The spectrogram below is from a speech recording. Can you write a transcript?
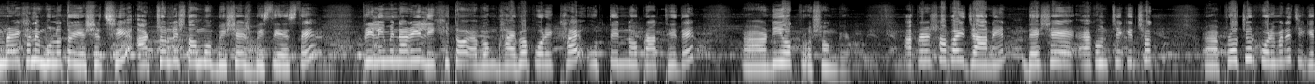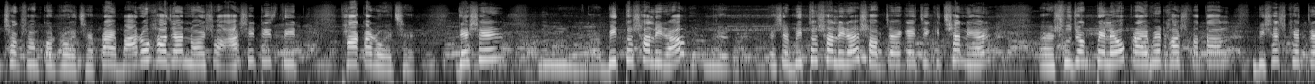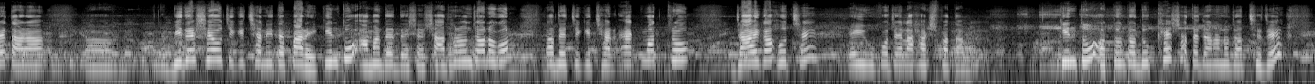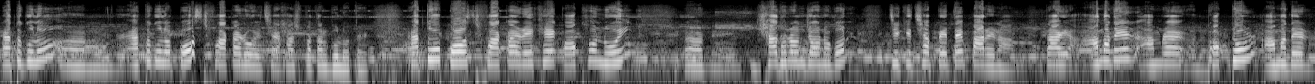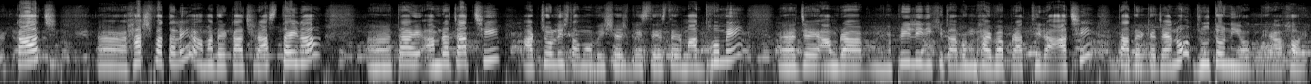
আমরা এখানে মূলত এসেছি আটচল্লিশতম বিশেষ বিসিএসে প্রিলিমিনারি, লিখিত এবং ভাইভা পরীক্ষায় উত্তীর্ণ প্রার্থীদের নিয়োগ প্রসঙ্গে। আপনারা সবাই জানেন, দেশে এখন চিকিৎসক প্রচুর পরিমাণে চিকিৎসক সংকট রয়েছে। প্রায় বারো হাজার নয়শো আশিটি সিট ফাঁকা রয়েছে। দেশের বিত্তশালীরা, দেশের বৃত্তশালীরা সব জায়গায় চিকিৎসা নেওয়ার সুযোগ পেলেও প্রাইভেট হাসপাতাল বিশেষ ক্ষেত্রে তারা বিদেশেও চিকিৎসা নিতে পারে। কিন্তু আমাদের দেশের সাধারণ জনগণ তাদের চিকিৎসার একমাত্র জায়গা হচ্ছে এই উপজেলা হাসপাতাল। কিন্তু অত্যন্ত দুঃখের সাথে জানানো যাচ্ছে যে এতগুলো এতগুলো পোস্ট ফাঁকা রয়েছে হাসপাতালগুলোতে। এত পোস্ট ফাঁকা রেখে কখনোই সাধারণ জনগণ চিকিৎসা পেতে পারে না। তাই আমাদের, আমরা ডক্টর আমাদের কাজ হাসপাতালে আমাদের কাজ রাস্তায় না। তাই আমরা চাচ্ছি আটচল্লিশতম বিশেষ বিসিএসের মাধ্যমে যে আমরা প্রিলি লিখিত এবং ভাইবা প্রার্থীরা আছি, তাদেরকে যেন দ্রুত নিয়োগ দেওয়া হয়।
